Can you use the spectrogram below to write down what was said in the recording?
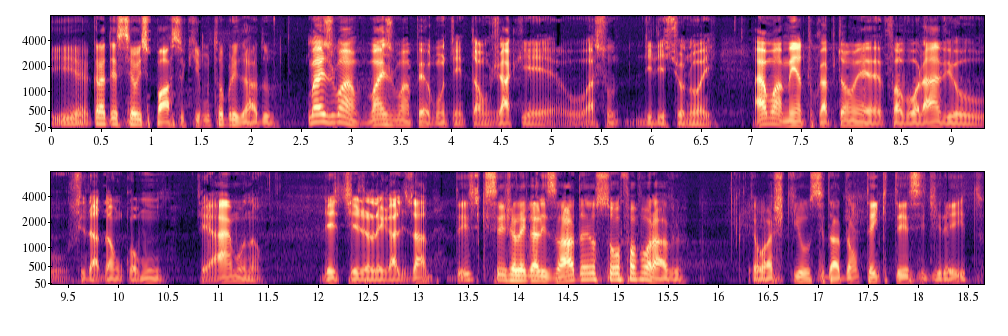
E agradecer o espaço aqui, muito obrigado. Mais uma, mais uma pergunta, então, já que o assunto direcionou aí. Armamento, o capitão é favorável ao cidadão comum ter arma ou não? Desde que seja legalizada? Desde que seja legalizada, eu sou favorável. Eu acho que o cidadão tem que ter esse direito.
